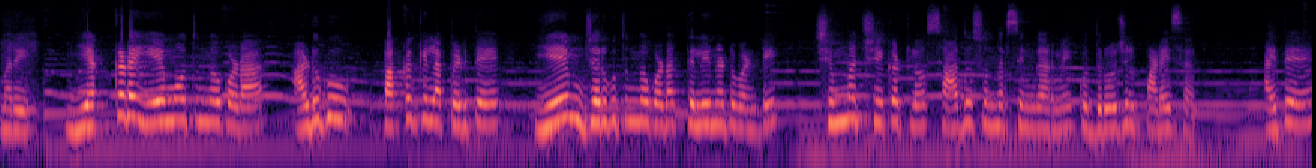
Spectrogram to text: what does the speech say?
మరి ఎక్కడ ఏమవుతుందో కూడా అడుగు పక్కకి ఇలా పెడితే ఏం జరుగుతుందో కూడా తెలియనటువంటి చిమ్మ చీకట్లో సాధు సుందర్ సింగ్ గారిని కొద్ది రోజులు పడేశారు. అయితే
